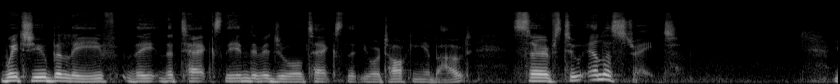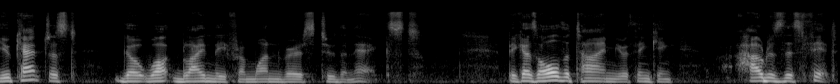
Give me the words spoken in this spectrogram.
which you believe the, the text, the individual text that you're talking about, serves to illustrate. You can't just go walk blindly from one verse to the next, because all the time you're thinking, how does this fit?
